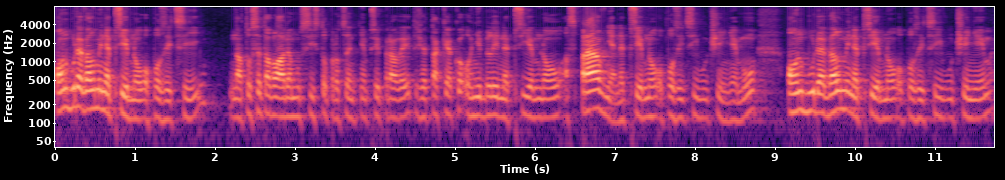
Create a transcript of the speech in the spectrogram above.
On bude velmi nepříjemnou opozicí, na to se ta vláda musí stoprocentně připravit, že tak jako oni byli nepříjemnou a správně nepříjemnou opozicí vůči němu, on bude velmi nepříjemnou opozicí vůči ním.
